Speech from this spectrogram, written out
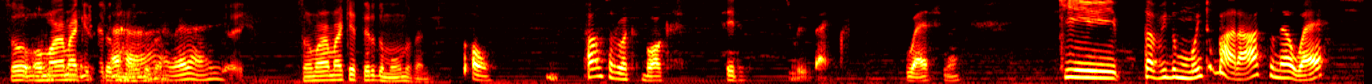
Sou Sim, o maior marqueteiro do mundo, Aham, velho. é verdade. Sou o maior marqueteiro do mundo, velho. Bom, falando sobre o Xbox Series, Series X, o S, né? Que tá vindo muito barato, né? O S.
